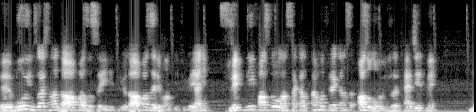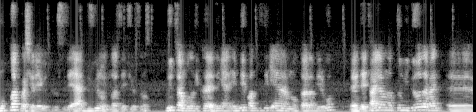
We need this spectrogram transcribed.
e, bu oyuncular sana daha fazla sayı getiriyor, daha fazla rebound getiriyor. Yani sürekliliği fazla olan sakatlanma frekansı az olan oyuncuları tercih etmek mutlak başarıya götürür sizi. Eğer düzgün oyuncular seçiyorsanız lütfen buna dikkat edin. Yani NBA Fantasy'deki en önemli noktalardan biri bu. E, detaylı anlattığım videoda da ben e,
